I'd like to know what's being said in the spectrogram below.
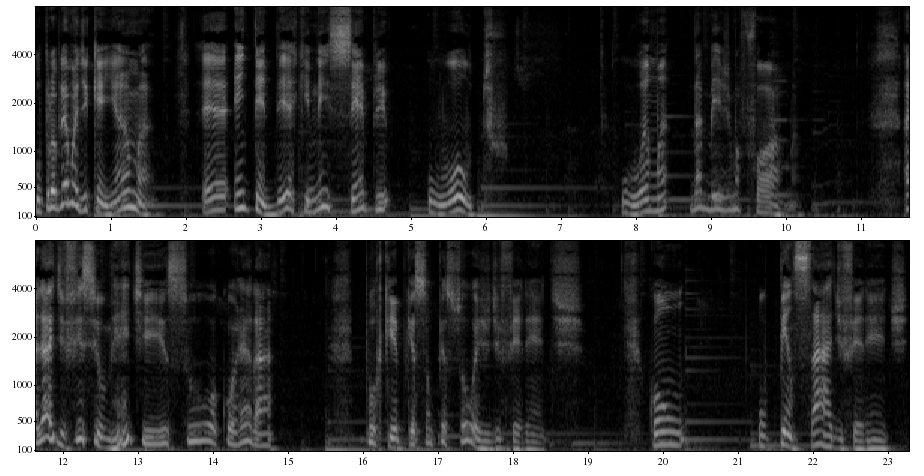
O problema de quem ama é entender que nem sempre o outro o ama da mesma forma. Aliás, dificilmente isso ocorrerá. Por quê? Porque são pessoas diferentes, com o pensar diferente,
